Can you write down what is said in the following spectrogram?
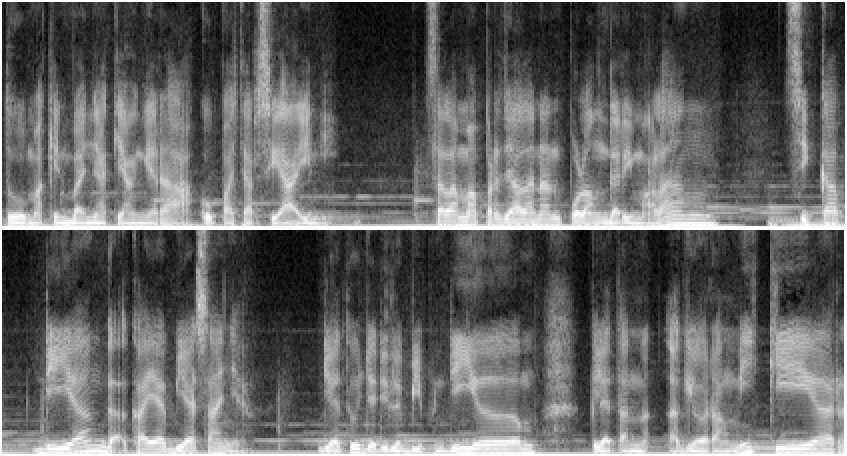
tuh makin banyak yang ngira aku pacar si A ini. Selama perjalanan pulang dari Malang, sikap dia nggak kayak biasanya. Dia tuh jadi lebih pendiam, kelihatan lagi orang mikir.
